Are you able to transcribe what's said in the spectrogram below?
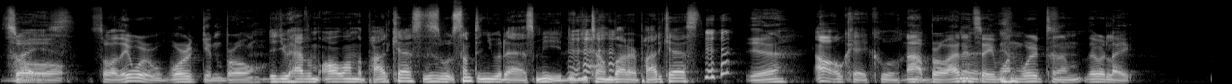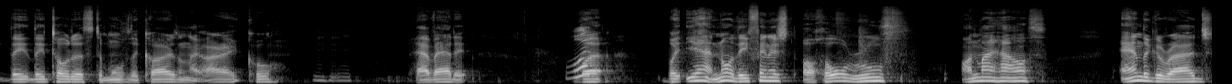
So Nice. so they were working, bro. Did you have them all on the podcast? This is what, something you would ask me. Did you tell them about our podcast? Yeah, Oh, okay, cool. nah, bro. I didn't uh, say one word to them. They were like, they they told us to move the cars. I'm like, all right, cool. Mm-hmm. Have at it. What? But but yeah, no, they finished a whole roof on my house and the garage.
